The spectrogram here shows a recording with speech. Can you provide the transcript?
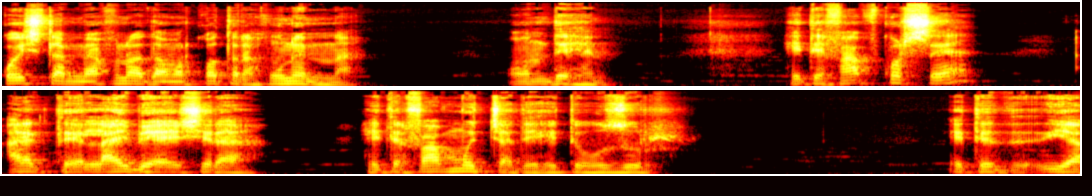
কইসলাম না আপনারা আমার কথাটা শুনেন না। অন দেহেন হেতে ফাপ করছে, আরেকতে লাইভে আইসিরা। হেতে ফাপ মুচ্চা দে হেতে হুজুর। এতে ইয়া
